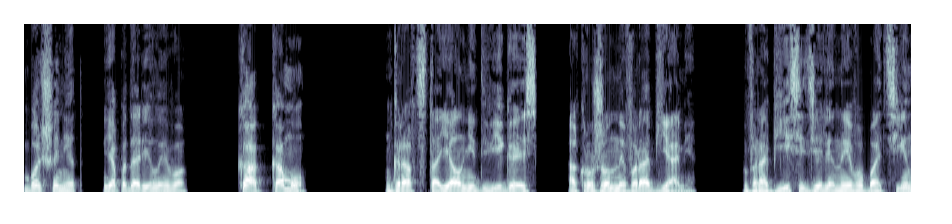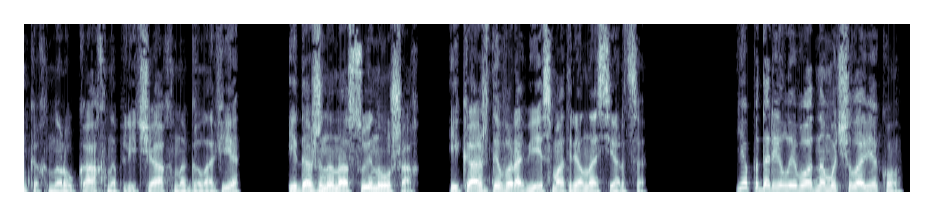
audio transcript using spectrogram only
«Больше нет, я подарила его». «Как? Кому?» Графт стоял, не двигаясь, окруженный воробьями. Воробьи сидели на его ботинках, на руках, на плечах, на голове и даже на носу и на ушах, и каждый воробей смотрел на сердце. «Я подарила его одному человеку», —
